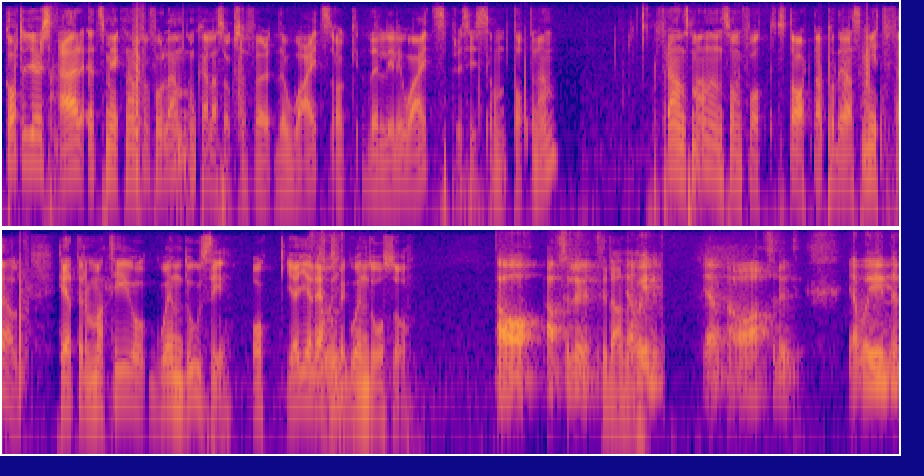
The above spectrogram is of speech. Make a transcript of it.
Cottagers är ett smeknamn för Fulham. De kallas också för The Whites och The Lily Whites, precis som Tottenham. Fransmannen som fått starta på deras mittfält heter Matteo Guendouzi och jag ger rätt för Guendoso. Ja, absolut. Till jag var inne på, ja, ja, absolut. Jag var ju inne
